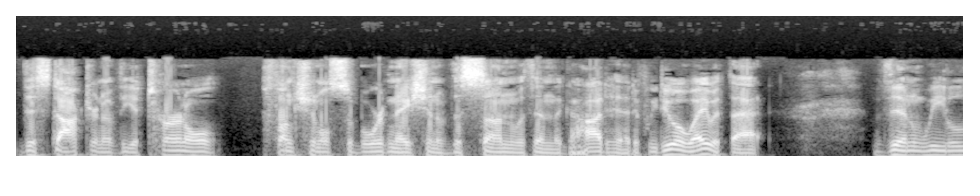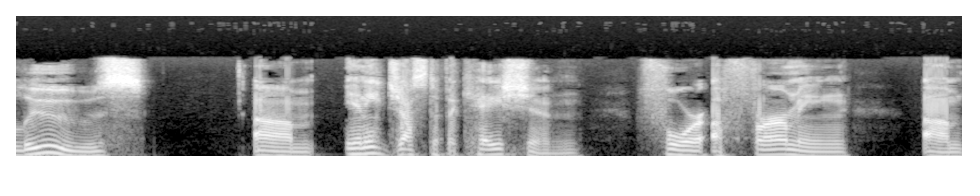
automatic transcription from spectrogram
this doctrine of the eternal functional subordination of the Son within the Godhead, if we do away with that, then we lose um, any justification for affirming um,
